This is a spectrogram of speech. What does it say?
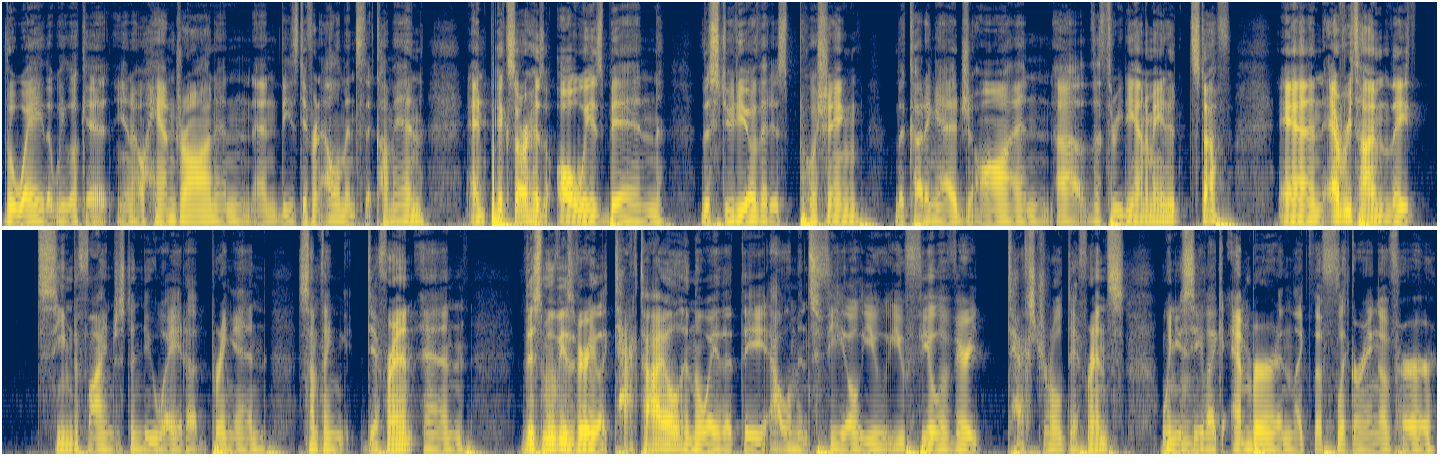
the way that we look at you know hand drawn and and these different elements that come in, and Pixar has always been the studio that is pushing the cutting edge on uh, the 3D animated stuff, and every time they seem to find just a new way to bring in something different. And this movie is very like tactile in the way that the elements feel. You you feel a very textural difference when you Mhm. see like ember and like the flickering of her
